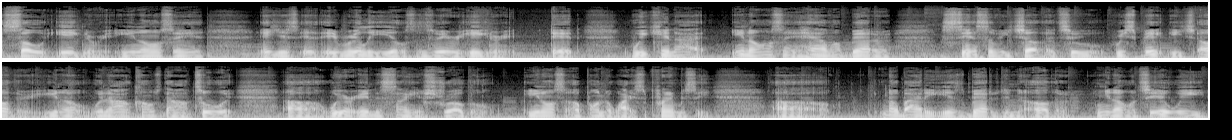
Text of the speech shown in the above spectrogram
so ignorant. You know what I'm saying? It just it, it really is. It's very ignorant that we cannot, you know what I'm saying, have a better sense of each other to respect each other. You know, when it all comes down to it, uh, we are in the same struggle. You know, so up on the white supremacy. Uh, nobody is better than the other. You know, until we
